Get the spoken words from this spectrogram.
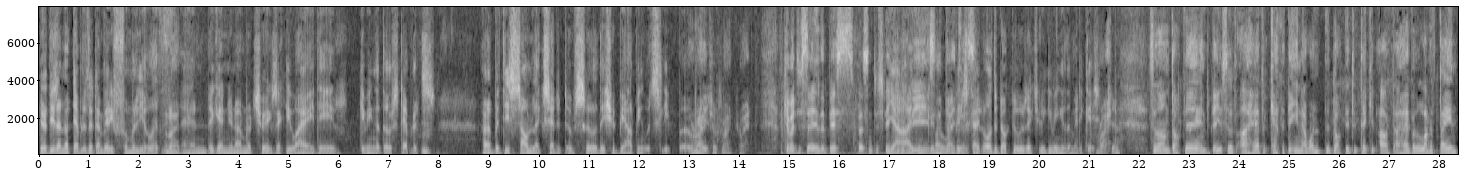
You know, these are not tablets that I'm very familiar with. Right. And again, you know, I'm not sure exactly why they're giving those tablets. Mm. Uh, but these sound like sedatives, so they should be helping with sleep. Uh, Right, Pareto. right, right. Okay, but you say the best person to speak to Yeah, would I be think you know would be a psychiatrist. or the doctor who's actually giving you the medication. Right. You know? Salam, doctor, and. Yusuf, I have a catheter in. I want the doctor to take it out. I have a lot of pain.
